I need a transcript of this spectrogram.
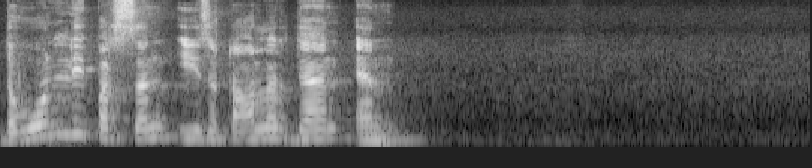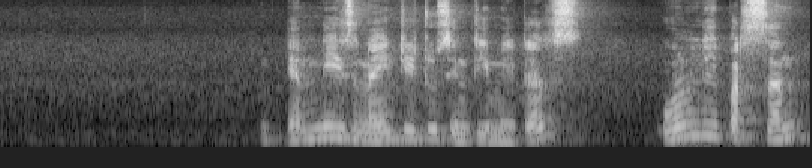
The only person is taller than N. N is 92 centimeters. Only person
